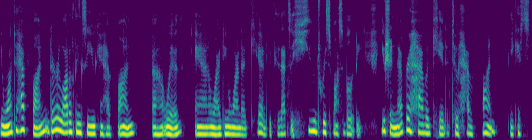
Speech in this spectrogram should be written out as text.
You want to have fun. There are a lot of things that you can have fun uh, with. And why do you want a kid? Because that's a huge responsibility. You should never have a kid to have fun because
